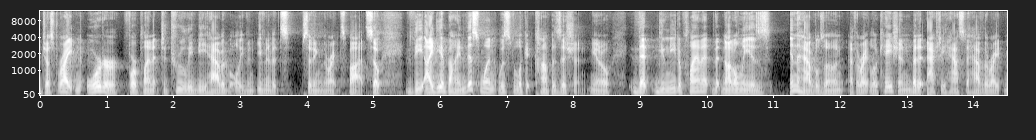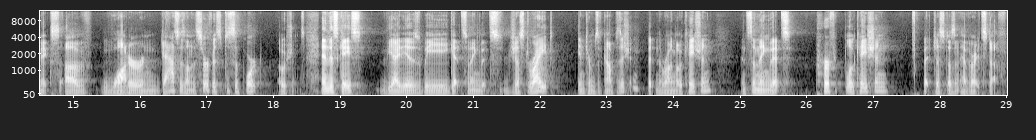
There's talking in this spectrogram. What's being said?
just right in order for a planet to truly be habitable, even, even if it's sitting in the right spot. So the idea behind this one was to look at composition, you know, that you need a planet that not only is in the habitable zone at the right location, but it actually has to have the right mix of water and gases on the surface to support oceans. In this case, the idea is we get something that's just right in terms of composition, but in the wrong location, and something that's perfect location, but just doesn't have the right stuff.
